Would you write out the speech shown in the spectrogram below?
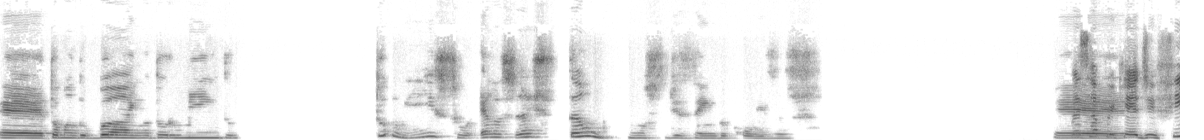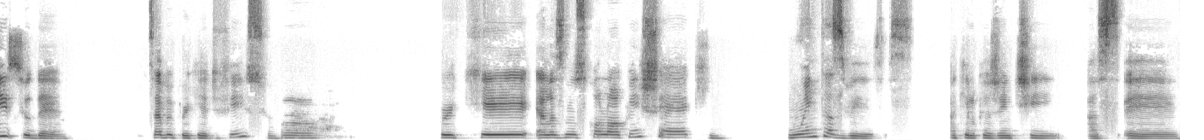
é, tomando banho, dormindo. Tudo isso, elas já estão nos dizendo coisas. Mas sabe por que É, é difícil, Dé? Sabe por que é difícil? hum, porque elas nos colocam em xeque, muitas vezes. Aquilo que a gente é,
